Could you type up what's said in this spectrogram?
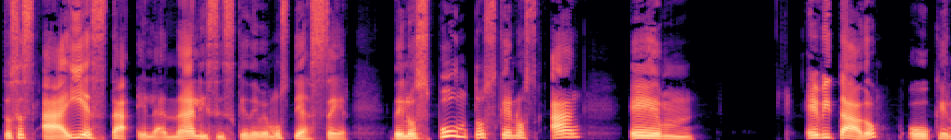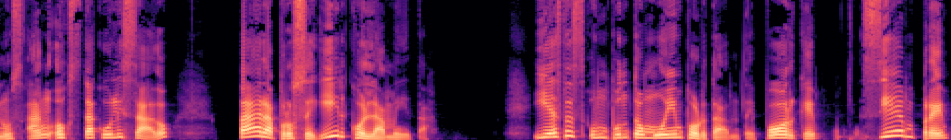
Entonces ahí está el análisis que debemos de hacer de los puntos que nos han em, evitado o que nos han obstaculizado para proseguir con la meta. Y este es un punto muy importante porque siempre,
